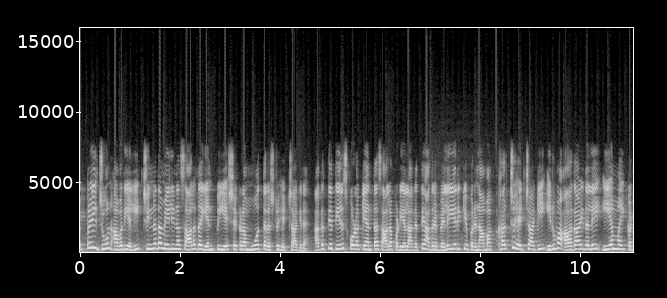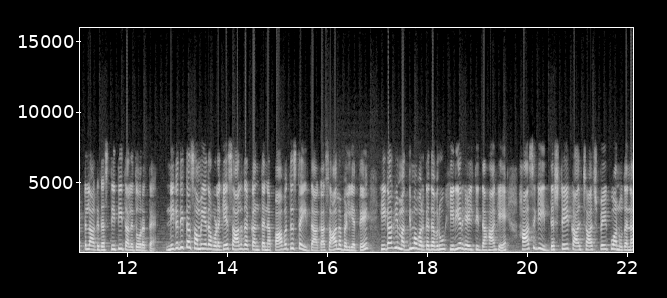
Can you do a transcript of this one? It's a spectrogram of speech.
ಏಪ್ರಿಲ್ ಜೂನ್ ಅವಧಿಯಲ್ಲಿ ಚಿನ್ನದ ಮೇಲಿನ ಸಾಲದ ಎನ್ಪಿಎ ಶೇಕಡಾ ಮೂವತ್ತರಷ್ಟು ಹೆಚ್ಚಾಗಿದೆ. ಅಗತ್ಯ ತೀರಿಸಿಕೊಳ್ಳೋಕೆ ಅಂತ ಸಾಲ ಪಡೆಯಲಾಗುತ್ತೆ, ಆದರೆ ಬೆಲೆ ಏರಿಕೆ ಪರಿಣಾಮ ಖರ್ಚು ಹೆಚ್ಚಾಗಿ ಇರುವ ಆದಾಯದಲ್ಲೇ ಇಎಂಐ ಕಟ್ಟಲಾಗದ ಸ್ಥಿತಿ ತಲೆದೋರುತ್ತೆ. ನಿಗದಿತ ಸಮಯದ ಒಳಗೆ ಸಾಲದ ಕಂತನ್ನ ಪಾವತಿಸದೇ ಇದ್ದಾಗ ಸಾಲ ಬೆಳೆಯುತ್ತೆ. ಹೀಗಾಗಿ ಮಧ್ಯಮ ವರ್ಗದವರು ಹಿರಿಯರು ಹೇಳ್ತಿದ್ದ ಹಾಗೆ ಹಾಸಿಗೆ ಇದ್ದಷ್ಟೇ ಕಾಲ್ ಚಾಚಬೇಕು ಅನ್ನೋದನ್ನ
